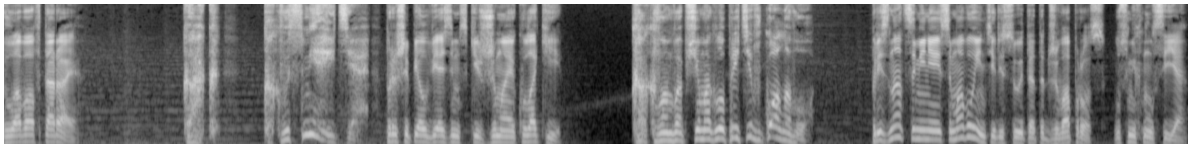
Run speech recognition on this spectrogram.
Глава вторая. «Как? Как вы смеете?» – прошипел Вяземский, сжимая кулаки. «Как вам вообще могло прийти в голову?» «Признаться, меня и самого интересует этот же вопрос», – усмехнулся я.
